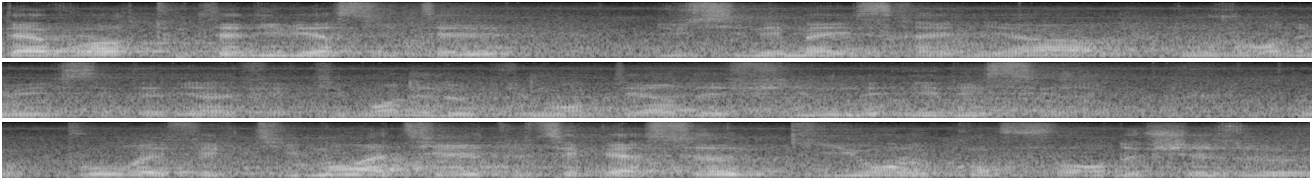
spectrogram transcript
d'avoir toute la diversité du cinéma israélien d'aujourd'hui, c'est-à-dire effectivement des documentaires, des films et des séries. Donc pour effectivement attirer toutes ces personnes qui ont le confort de chez eux,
